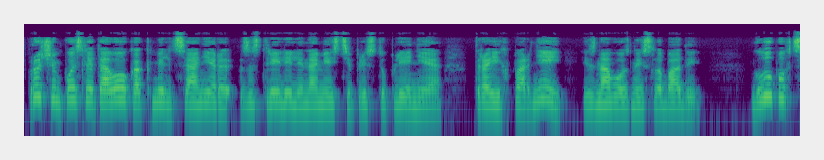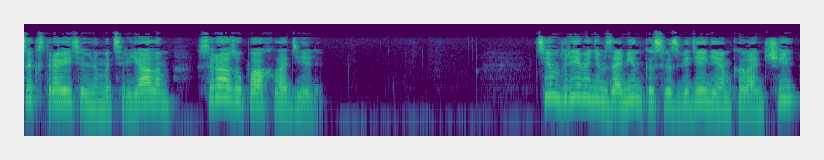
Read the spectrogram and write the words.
Впрочем, после того, как милиционеры застрелили на месте преступления троих парней из навозной слободы, глуповцы к строительным материалам сразу поохладели. Тем временем заминка с возведением каланчи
